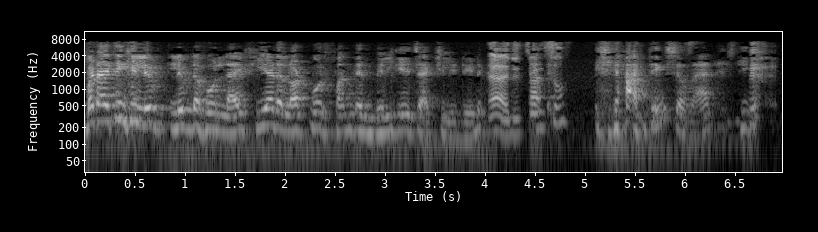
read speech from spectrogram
But I think he lived lived a whole life. He had a lot more fun than Bill Gates actually did. Yeah, do you think Uh, so? Yeah, I think so, man. He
